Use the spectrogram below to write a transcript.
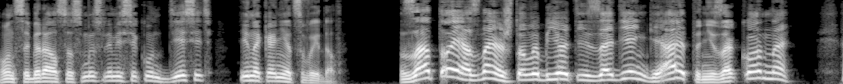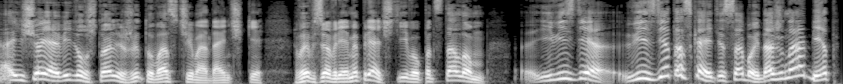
он собирался с мыслями секунд десять и, наконец, выдал. «Зато я знаю, что вы бьетесь за деньги, а это незаконно. А еще я видел, что лежит у вас в чемоданчике. Вы все время прячете его под столом. И везде, везде таскаете с собой, даже на обед.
